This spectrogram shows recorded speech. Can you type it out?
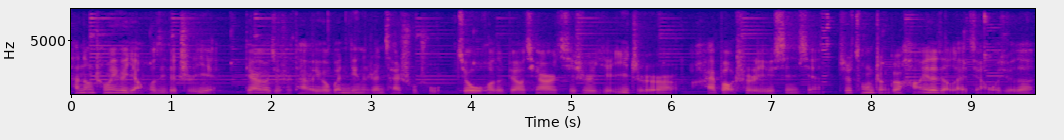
他能成为一个养活自己的职业；第二个就是他有一个稳定的人才输出。九五后的标签其实也一直还保持着一个新鲜。就是从整个行业的角度来讲，我觉得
